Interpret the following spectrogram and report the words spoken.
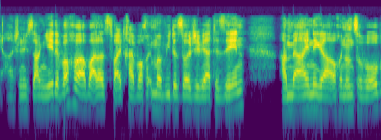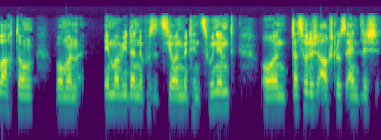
ja, ich will nicht sagen jede Woche, aber alle zwei, drei Wochen immer wieder solche Werte sehen. Haben wir einige auch in unserer Beobachtung, wo man immer wieder eine Position mit hinzunimmt. Und das würde ich auch schlussendlich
